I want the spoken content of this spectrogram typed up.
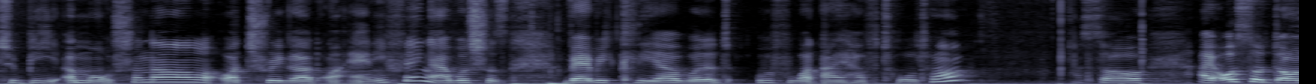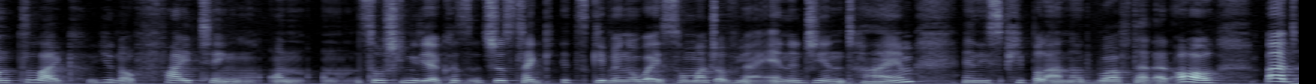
to be emotional or triggered or anything. I was just very clear with with what i have told her so I also don't like, you know, fighting on, on social media because it's just like it's giving away so much of your energy and time, and these people are not worth that at all. But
